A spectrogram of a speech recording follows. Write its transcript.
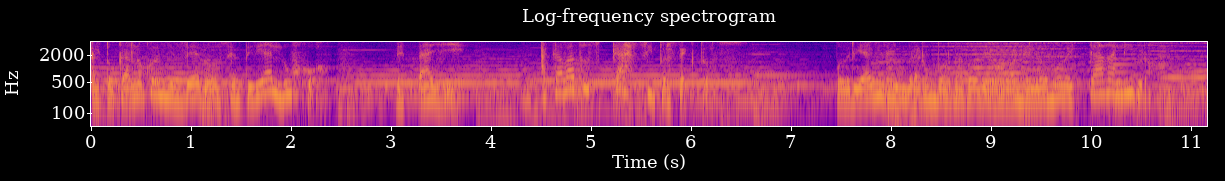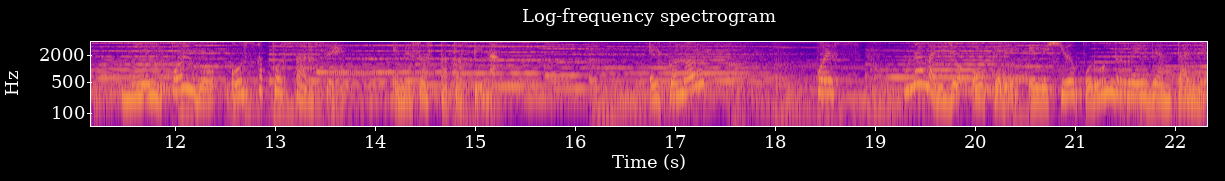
Al tocarlo con mis dedos sentiría lujo detalle, acabados casi perfectos. Podría vislumbrar un bordado de oro en el lomo de cada libro. Ni el polvo osa posarse en esas tapas finas. ¿El color? Pues un amarillo ocre elegido por un rey de antaño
